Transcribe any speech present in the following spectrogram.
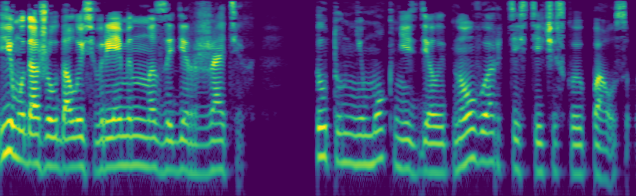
Ему даже удалось временно задержать их. Тут он не мог не сделать новую артистическую паузу,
